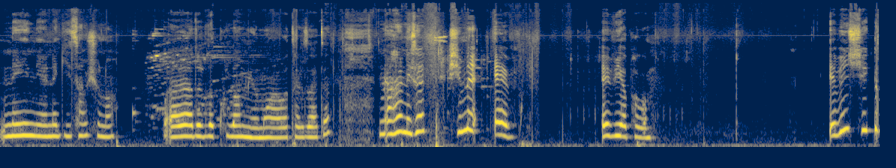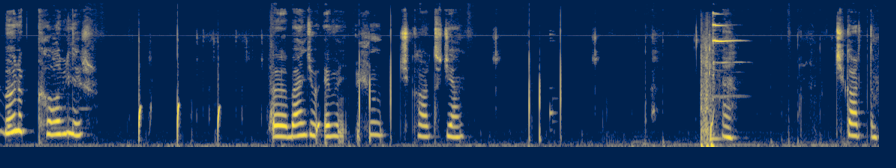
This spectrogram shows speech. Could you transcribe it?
neyin yerine giysem şunu. Bayağıdır da kullanmıyorum o avatarı zaten. Her neyse şimdi ev. Ev yapalım. Evin şekli böyle kalabilir. Ee, bence evin şunu çıkartacağım. Heh. Çıkarttım.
